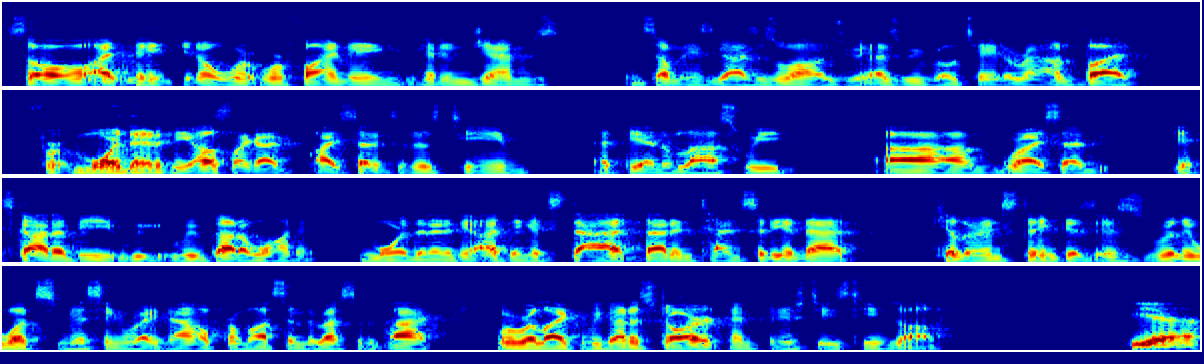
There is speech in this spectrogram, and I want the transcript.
So I mm-hmm. think, you know, we're, we're finding hidden gems in some of these guys as well as we as we rotate around. But for more than anything else, like I, I said it to this team at the end of last week, um, where I said it's got to be we we've got to want it more than anything. I think it's that that intensity and that killer instinct is is really what's missing right now from us and the rest of the pack, where we're like we got to start and finish these teams off. Yeah,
